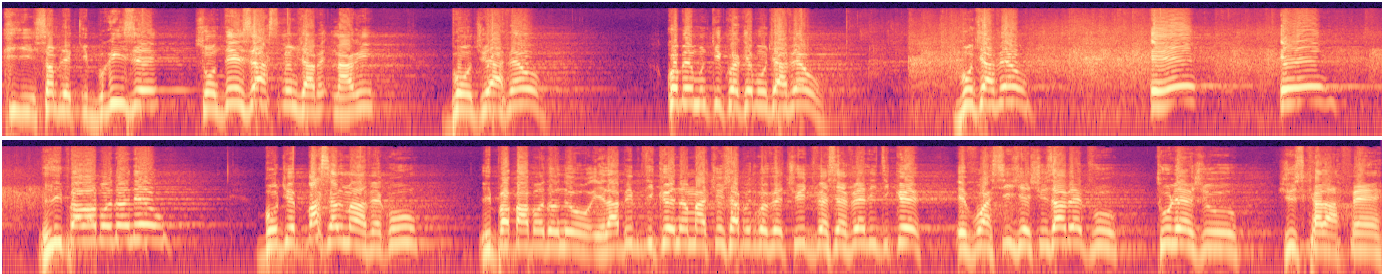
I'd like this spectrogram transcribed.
qui semblait qui brisait, son désastre même avec Marie, bon Dieu avait vous. Combien de gens qui croient que bon Dieu avait vous? Bon Dieu avait vous. Et, et, il n'a pas abandonné. Bon Dieu, pas seulement avec vous, il n'a pas abandonné. Et la Bible dit que dans Matthieu chapitre 28, verset 20, il dit que, et voici, je suis avec vous tous les jours jusqu'à la fin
